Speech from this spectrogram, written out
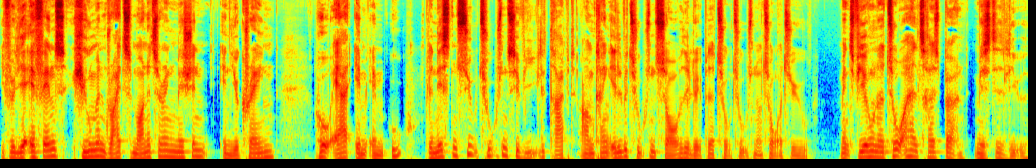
Ifølge FN's Human Rights Monitoring Mission in Ukraine, HRMMU, blev næsten 7.000 civile dræbt og omkring 11.000 såret i løbet af 2022, mens 452 børn mistede livet.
